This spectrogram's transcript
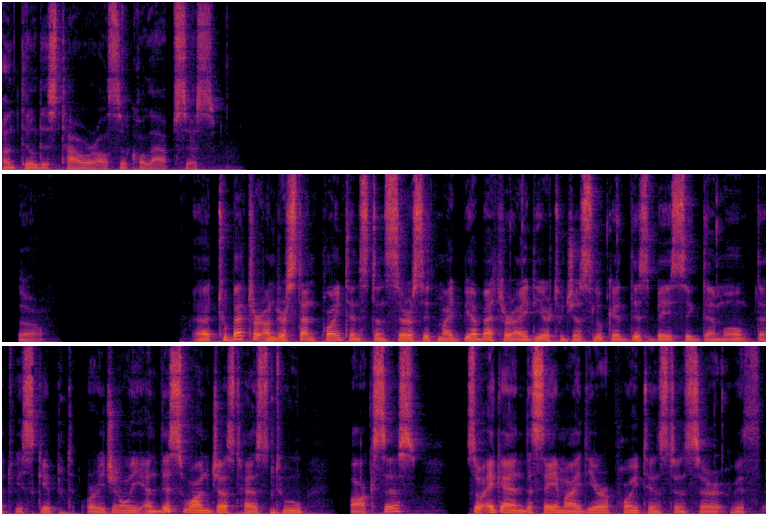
until this tower also collapses. So, uh, to better understand point instancers, it might be a better idea to just look at this basic demo that we skipped originally. And this one just has two boxes. So again, the same idea, a point instancer with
